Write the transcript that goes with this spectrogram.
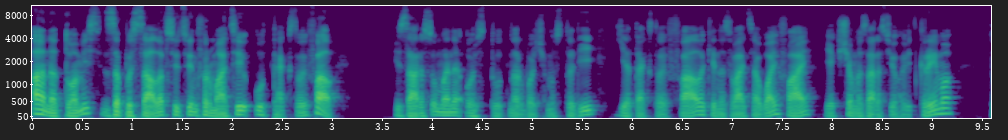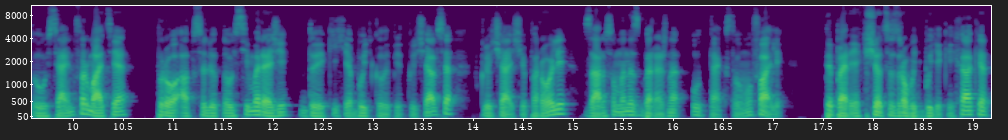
а натомість записала всю цю інформацію у текстовий файл. І зараз у мене ось тут на робочому столі є текстовий файл, який називається Wi-Fi. Якщо ми зараз його відкриємо, то уся інформація про абсолютно усі мережі, до яких я будь-коли підключався, включаючи паролі, зараз у мене збережена у текстовому файлі. Тепер, якщо це зробить будь-який хакер,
